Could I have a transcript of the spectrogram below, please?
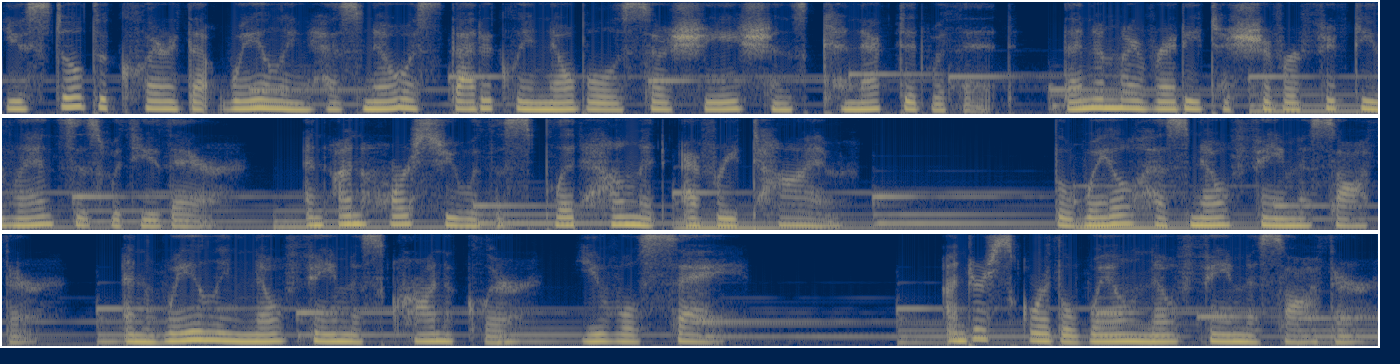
you still declare that whaling has no aesthetically noble associations connected with it, then am I ready to shiver fifty lances with you there, and unhorse you with a split helmet every time. The whale has no famous author, and whaling no famous chronicler, you will say. Underscore the whale no famous author,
